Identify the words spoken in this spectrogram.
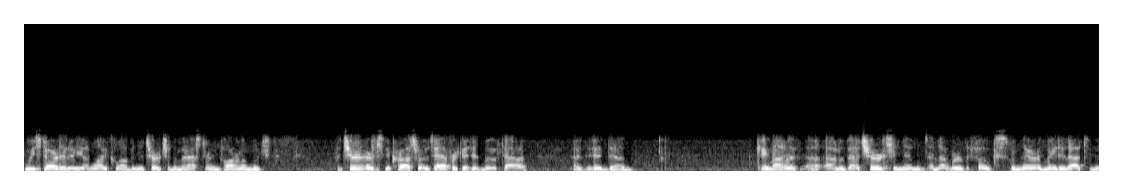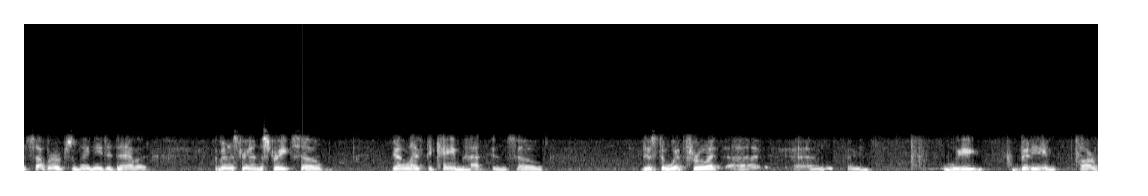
we started a Young Life Club in the Church of the Master in Harlem, which the church, the Crossroads Africa, had moved out, had, had um, came out of uh, out of that church, and then a number of the folks from there made it out to the suburbs, and they needed to have a, a ministry on the street, so Young Life became that, and so just to whip through it, uh, uh, we, Vinny and Harv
